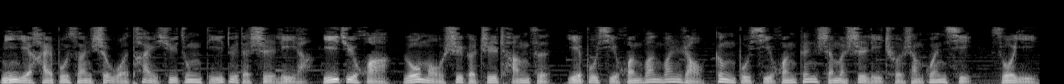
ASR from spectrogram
你也还不算是我太虚宗敌对的势力啊！一句话，罗某是个直肠子，也不喜欢弯弯绕，更不喜欢跟什么势力扯上关系，所以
